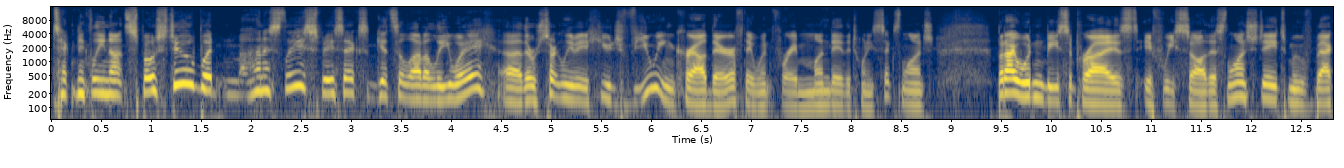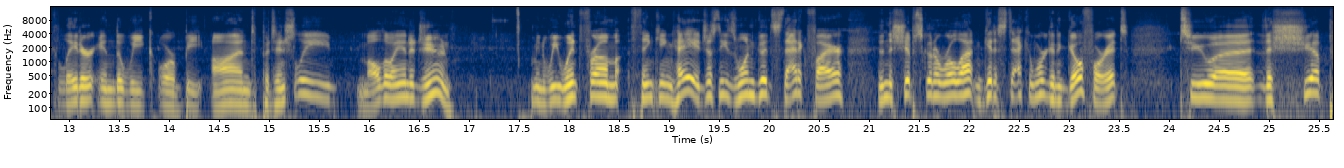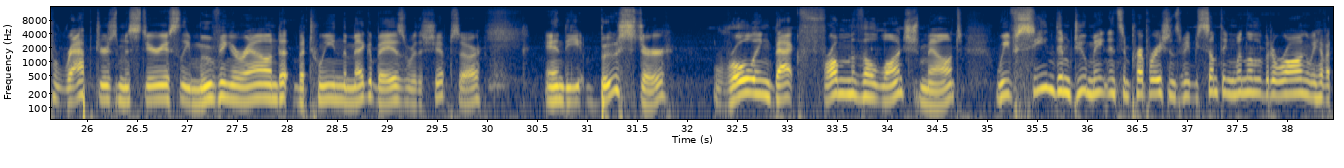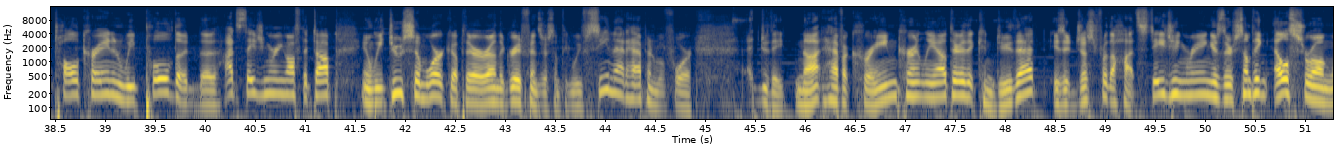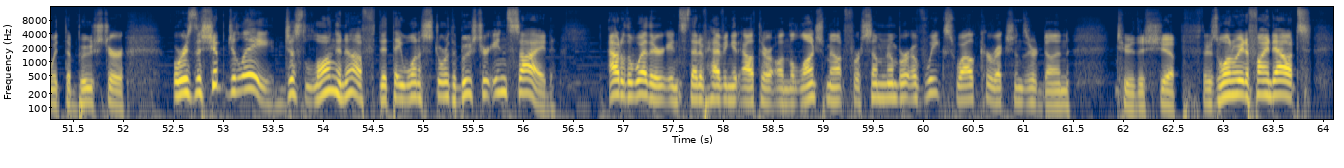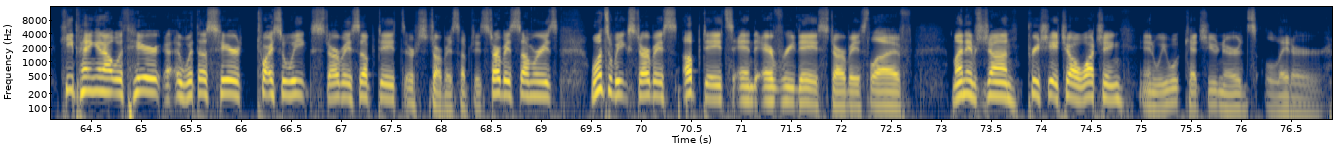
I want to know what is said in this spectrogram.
Technically not supposed to, but honestly, SpaceX gets a lot of leeway. Uh, there would certainly be a huge viewing crowd there if they went for a Monday the 26th launch. But I wouldn't be surprised if we saw this launch date move back later in the week or beyond, potentially all the way into June. I mean, we went from thinking, hey, it just needs one good static fire, then the ship's going to roll out and get a stack and we're going to go for it, to uh, the ship Raptors mysteriously moving around between the mega bays where the ships are, and the booster rolling back from the launch mount. We've seen them do maintenance and preparations. Maybe something went a little bit wrong, we have a tall crane, and we pull the, the hot staging ring off the top, and we do some work up there around the grid fins or something. We've seen that happen before. Uh, do they not have a crane currently out there that can do that? Is it just for the hot staging ring? Is there something else wrong with the booster? Or is the ship delay just long enough that they want to store the booster inside? Out of the weather instead of having it out there on the launch mount for some number of weeks while corrections are done to the ship. There's one way to find out. Keep hanging out with here uh, with us here twice a week. Starbase updates or Starbase updates, Starbase summaries once a week. Starbase updates and every day Starbase live. My name's John. Appreciate y'all watching, and we will catch you nerds later.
